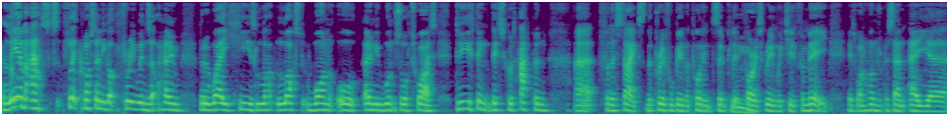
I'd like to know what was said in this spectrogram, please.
Liam asks, Flitcroft's only got three wins at home, but away he's lo- lost one or only once or twice. Do you think this could happen uh, for the Stags? The proof will be in the pudding, simply at Mm. Forest Green, which is, for me is 100% a uh,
